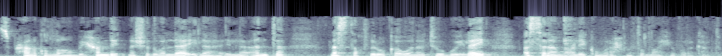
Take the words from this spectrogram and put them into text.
سبحانك اللهم وبحمدك نشهد أن لا إله إلا أنت نستغفرك ونتوب إليك السلام عليكم ورحمة الله وبركاته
